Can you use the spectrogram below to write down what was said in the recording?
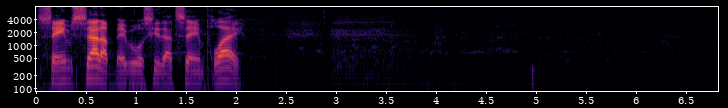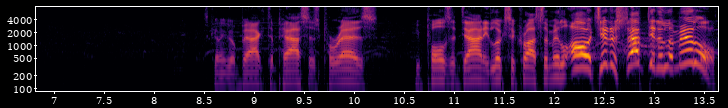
Same setup. Maybe we'll see that same play. It's going to go back to passes. Perez, he pulls it down. He looks across the middle. Oh, it's intercepted in the middle.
